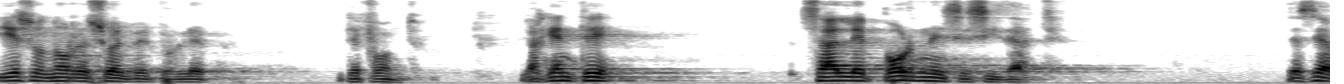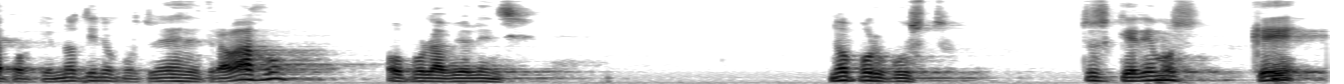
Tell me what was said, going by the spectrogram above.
y eso no resuelve el problema de fondo. La gente sale por necesidad, ya sea porque no tiene oportunidades de trabajo o por la violencia, no por gusto. Entonces queremos que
